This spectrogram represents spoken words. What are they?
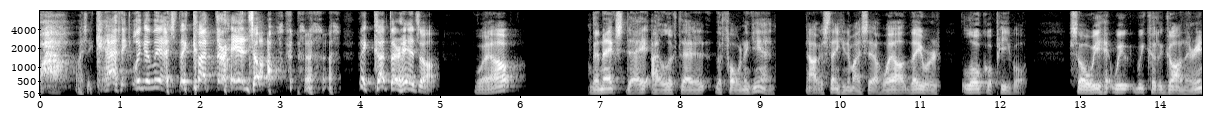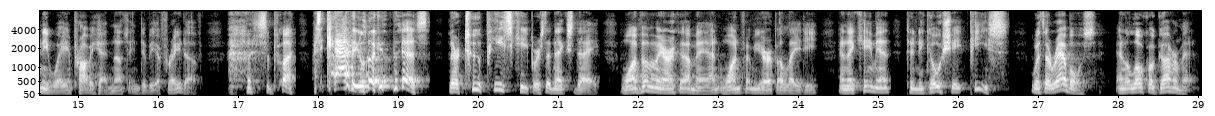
Wow. I said, Kathy, look at this. They cut their heads off. they cut their heads off. Well, the next day, I looked at the phone again. Now, I was thinking to myself, well, they were local people. So we, we, we could have gone there anyway and probably had nothing to be afraid of. but I said, Kathy, look at this. There are two peacekeepers the next day. One from America, a man, one from Europe, a lady. And they came in to negotiate peace with the rebels and the local government.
